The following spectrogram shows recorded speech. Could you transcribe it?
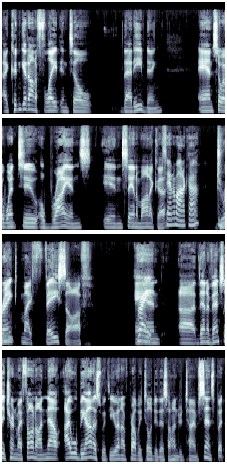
I couldn't get on a flight until that evening. And so I went to O'Brien's in Santa Monica, Santa Monica. drank my face off, Right. and uh, then eventually turned my phone on. Now, I will be honest with you, and I've probably told you this a hundred times since, but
